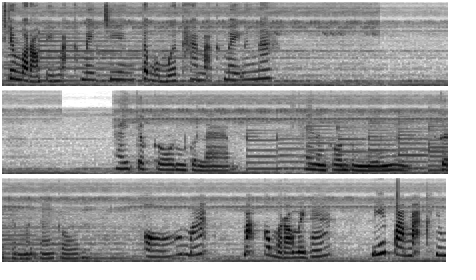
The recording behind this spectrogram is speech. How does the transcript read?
ខ្ញុំបារម្ភពីម៉ាក់ក្មេកជាងទៅមកមើលថែម៉ាក់ក្មេកហ្នឹងណាហើយចុះកូនកុលាបហើយនឹងកូនជំនាញនេះគិតយ៉ាងម៉េចដែរកូន អូម៉ាក់ម៉ាក់កុំបារម្ភអីណានេះប៉ាម៉ាក់ខ្ញុំ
